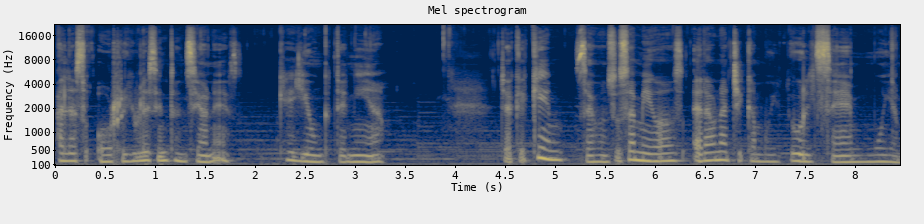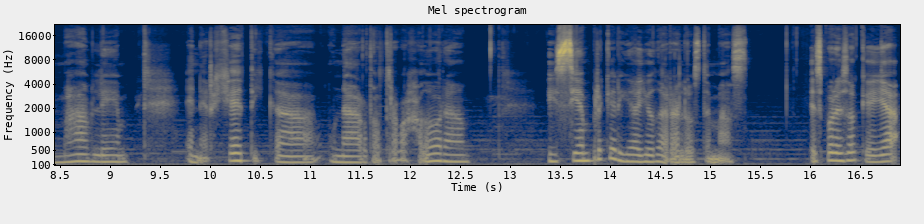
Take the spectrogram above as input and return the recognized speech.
a las horribles intenciones que Jung tenía, ya que Kim, según sus amigos, era una chica muy dulce, muy amable, energética, una ardua trabajadora y siempre quería ayudar a los demás. Es por eso que ella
